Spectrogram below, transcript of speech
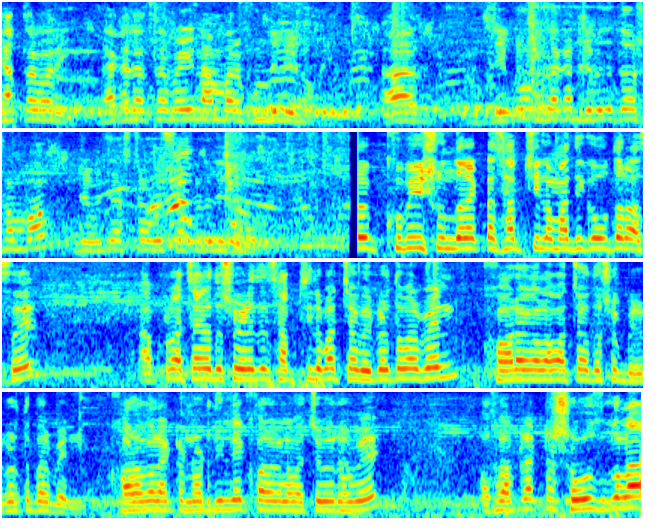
যাত্রাবাড়ি, ঢাকা যাত্রাবাড়ি নাম্বারে ফোন দিলেই হবে। আর যে কোনো জায়গায় ডেলিভারি দেওয়া সম্ভব ডেলিভারি চার্জটা অবশ্যই আপনাদের দিতে হবে। খুবই সুন্দর একটা ছাপছিল মাদি কৌতর আছে। আপনারা চাইলে দর্শক এটাতে ছাপছিল বাচ্চা বের করতে পারবেন। খরা গলা বাচ্চা দর্শক বের করতে পারবেন। খরা গলা একটা নট দিলে খরা গলা বাচ্চা বের হবে। অথবা আপনার একটা সবুজ গোলা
